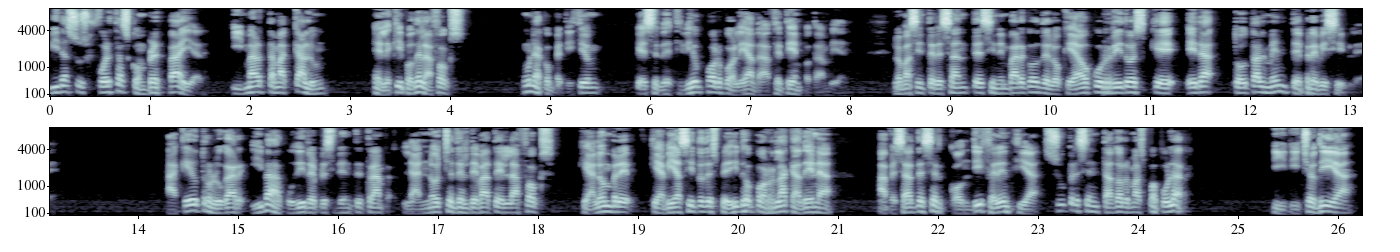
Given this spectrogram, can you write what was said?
mida sus fuerzas con Brett Bayer y Martha McCallum, el equipo de la Fox, una competición que se decidió por goleada hace tiempo también. Lo más interesante, sin embargo, de lo que ha ocurrido es que era totalmente previsible. ¿A qué otro lugar iba a acudir el presidente Trump la noche del debate en la Fox que al hombre que había sido despedido por la cadena a pesar de ser con diferencia su presentador más popular. Y dicho día,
